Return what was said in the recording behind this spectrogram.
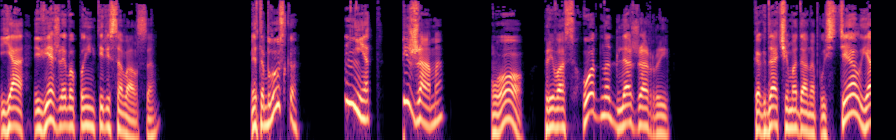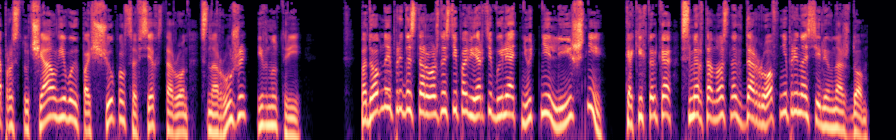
я вежливо поинтересовался. «Это блузка?» «Нет, пижама». «О, превосходно для жары!» Когда чемодан опустел, я простучал его и пощупал со всех сторон, снаружи и внутри. Подобные предосторожности, поверьте, были отнюдь не лишни, каких только смертоносных даров не приносили в наш дом.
